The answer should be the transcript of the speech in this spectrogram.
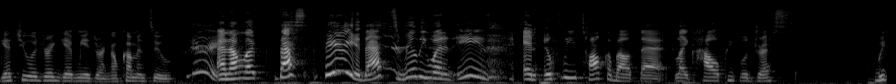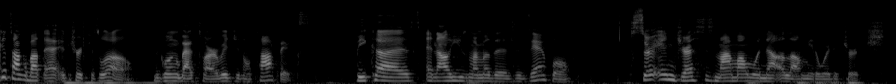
get you a drink, get me a drink. I'm coming too. Right. And I'm like, that's period. That's really what it is. And if we talk about that, like how people dress, we could talk about that in church as well. Going back to our original topics, because and I'll use my mother as an example. Certain dresses my mom would not allow me to wear to church.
